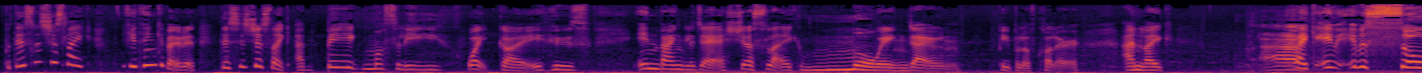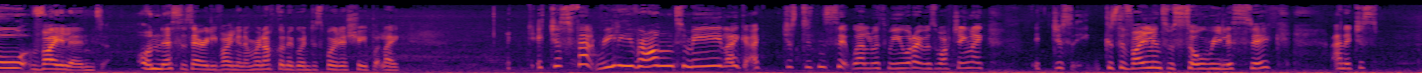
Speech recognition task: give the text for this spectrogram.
but this was just like if you think about it, this is just like a big muscly white guy who's in Bangladesh, just like mowing down people of color, and like like it, it was so violent unnecessarily violent and we're not going to go into spoiler street but like it, it just felt really wrong to me like i just didn't sit well with me what i was watching like it just because the violence was so realistic and it just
